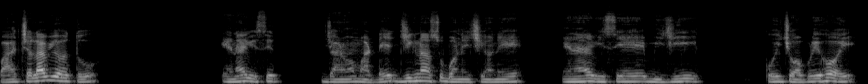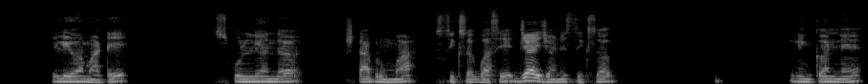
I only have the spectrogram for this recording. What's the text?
પાઠ ચલાવ્યો હતો, એના વિશે જાણવા માટે જિજ્ઞાસુ બને છે અને એના વિશે બીજી કોઈ ચોપડી હોય એ લેવા માટે સ્કૂલની અંદર સ્ટાફ રૂમમાં શિક્ષક પાસે જાય છે અને શિક્ષક લિંકનને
